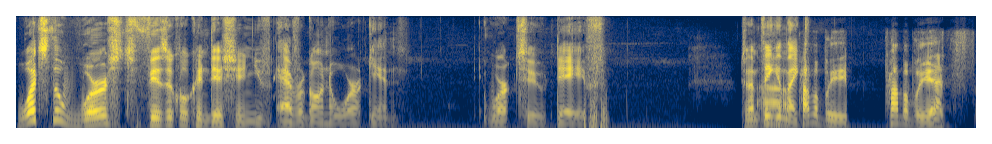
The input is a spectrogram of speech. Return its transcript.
What's the worst physical condition you've ever gone to work in? Work to, Dave. Because I'm thinking Uh, like probably probably I've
